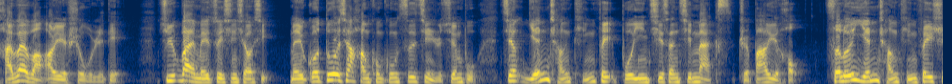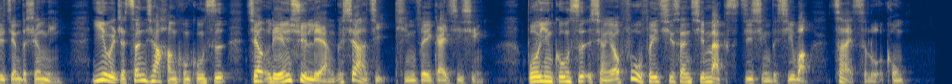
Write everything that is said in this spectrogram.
海外网二月十五日电据外媒最新消息美国多家航空公司近日宣布将延长停飞波音七三七 max 至八月后。此轮延长停飞时间的声明意味着三家航空公司将连续两个夏季停飞该机型。波音公司想要复飞七三七 max 机型的希望再次落空。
